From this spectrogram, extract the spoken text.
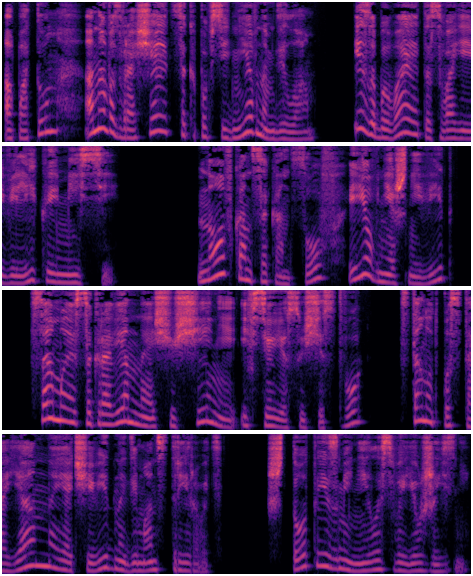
А потом она возвращается к повседневным делам и забывает о своей великой миссии. Но, в конце концов, ее внешний вид, самое сокровенное ощущение и все ее существо станут постоянно и очевидно демонстрировать, что-то изменилось в ее жизни.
